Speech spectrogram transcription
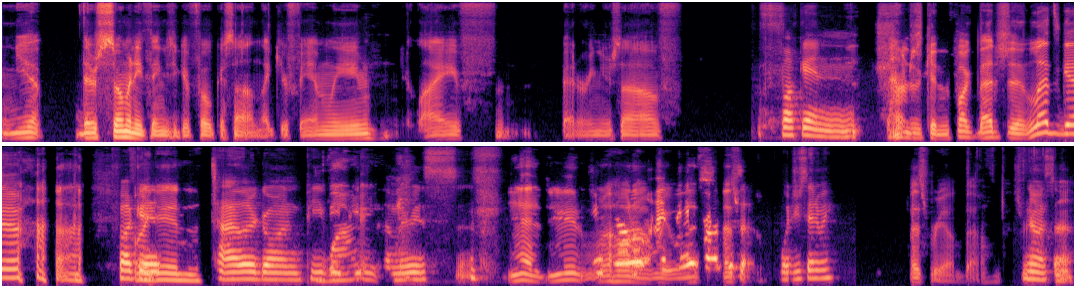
Yep. There's so many things you could focus on, like your family, your life, bettering yourself. Fucking I'm just kidding. Fuck that shit. Let's go. fucking Fucking Tyler going PvP the moose. yeah, dude. Well, hold on. Wait, well, that's, that's. What'd you say to me? that's real though. No, it's not.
